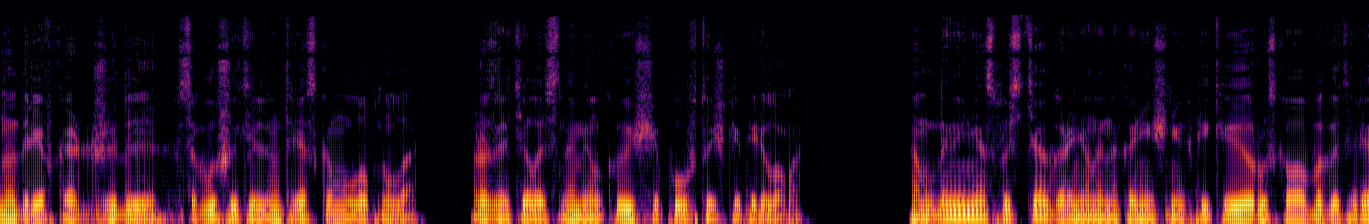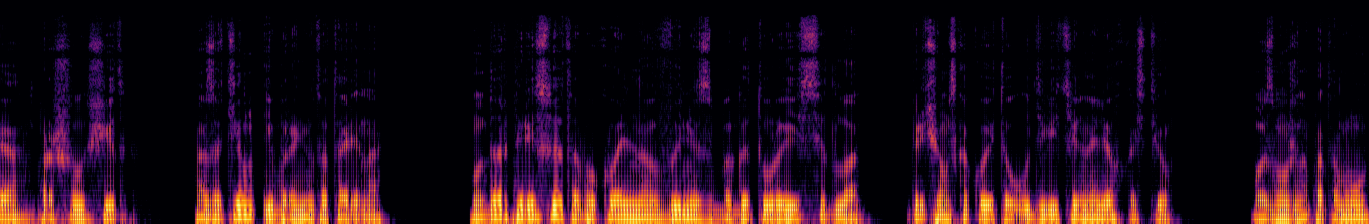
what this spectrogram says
Но древко джиды с оглушительным треском лопнуло, разлетелось на мелкую щепу в точке перелома. А мгновение спустя граненый наконечник пики русского богатыря прошел щит, а затем и броню татарина. Удар пересвета буквально вынес богатура из седла, причем с какой-то удивительной легкостью. Возможно потому,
